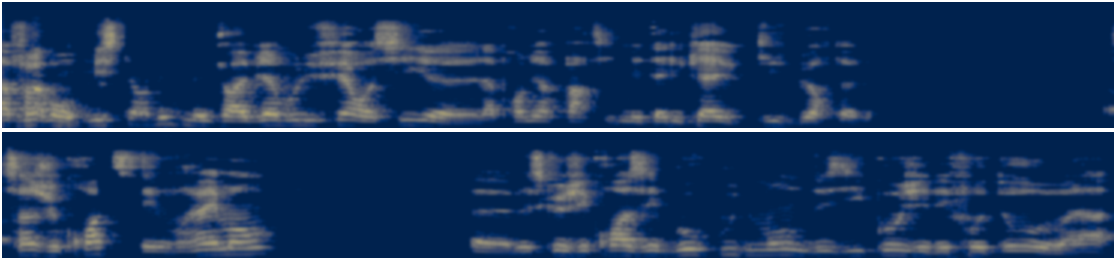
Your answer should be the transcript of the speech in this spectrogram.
enfin bon, Mr. Big, mais j'aurais bien voulu faire aussi euh, la première partie de Metallica avec Cliff Burton. Ça, je crois que c'est vraiment euh, parce que j'ai croisé beaucoup de monde, des icônes, j'ai des photos, voilà.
